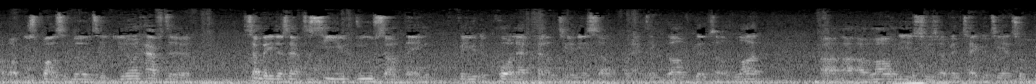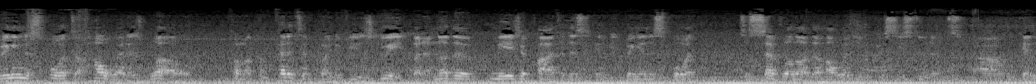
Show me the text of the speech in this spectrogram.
about responsibility. You don't have to, somebody doesn't have to see you do something for you to call that penalty on yourself. And I think golf gives a lot uh, around the issues of integrity. And so bringing the sport to Howard as well, from a competitive point of view, is great. But another major part of this is going to be bringing the sport to several other Howard University students uh, who can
